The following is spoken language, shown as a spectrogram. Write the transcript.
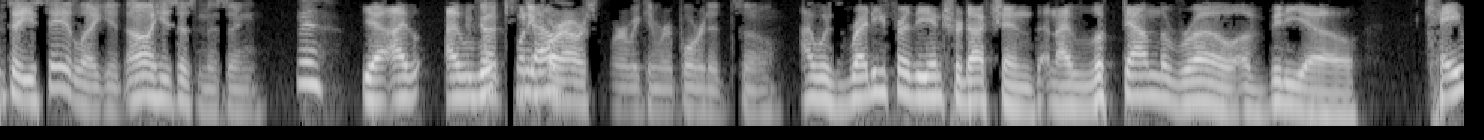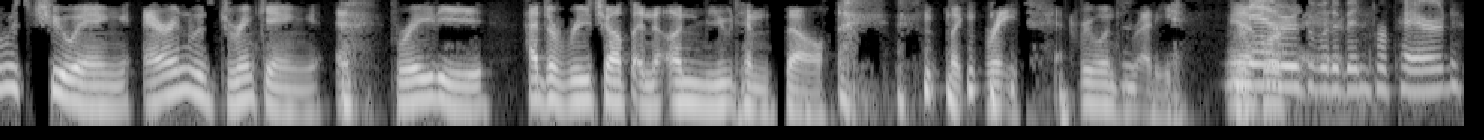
so you say it like it. Oh, he's just missing. Eh, Yeah, I I we've got 24 down, hours before we can report it. So I was ready for the introductions, and I looked down the row of video. Kay was chewing, Aaron was drinking, and Brady had to reach up and unmute himself. it's like great, everyone's ready. Yeah, Nanners would have been prepared.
